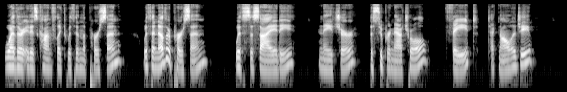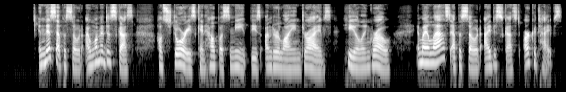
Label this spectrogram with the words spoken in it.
whether it is conflict within the person, with another person, with society, nature, the supernatural, fate, technology. In this episode, I want to discuss how stories can help us meet these underlying drives heal, and grow. In my last episode, I discussed archetypes.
